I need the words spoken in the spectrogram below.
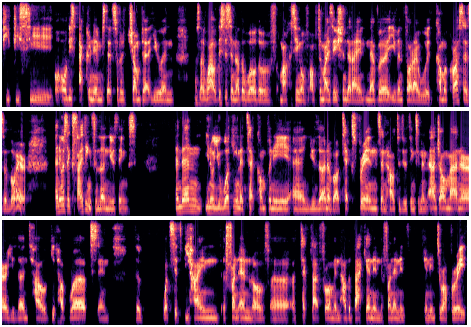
PPC, all these acronyms that sort of jumped at you. And I was like, wow, this is another world of marketing, of optimization that I never even thought I would come across as a lawyer. And it was exciting to learn new things. And then, you know, you're working in a tech company and you learn about tech sprints and how to do things in an agile manner. You learned how GitHub works and the what sits behind the front end of uh, a tech platform and how the back end and the front end can interoperate.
